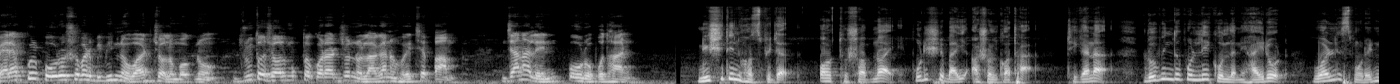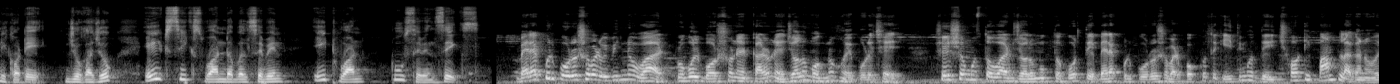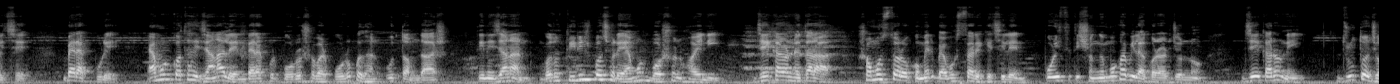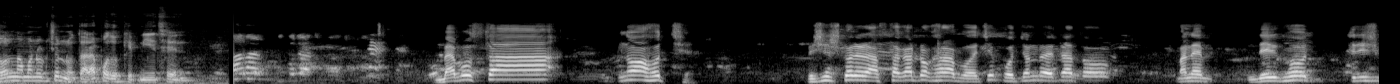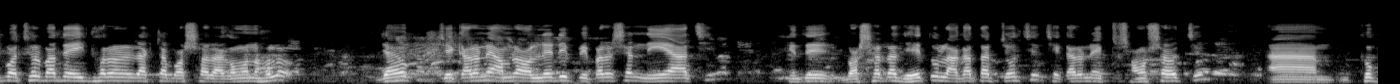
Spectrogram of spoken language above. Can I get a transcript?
ব্যারাকপুর পৌরসভার বিভিন্ন ওয়ার্ড জলমগ্ন, দ্রুত জলমুক্ত করার জন্য লাগানো হয়েছে পাম্প, জানালেন পৌর প্রধান নিশিদিন হসপিটাল, অর্থ সব নয়, পরিষেবাই আসল কথা। ঠিকানা, রবীন্দ্রপল্লী কল্যাণী হাইরোড ওয়ার্ল্ডস মোড়ের নিকটে। যোগাযোগ, eight six one double seven, eight one two seven six. Barrackpore পৌরসভার বিভিন্ন ওয়ার্ড প্রবল বর্ষণের কারণে জলমগ্ন হয়ে পড়েছে। সেই সমস্ত ওয়ার্ড জলমুক্ত করতে ব্যারাকপুর পৌরসভার পক্ষ থেকে ইতিমধ্যেই ছটি পাম্প লাগানো হয়েছে ব্যারাকপুরে। এমন কথাই জানালেন ব্যারাকপুর পৌরসভার পৌরপ্রধান উত্তম দাস। তিনি জানান, গত তিরিশ বছরে এমন বর্ষণ হয়নি, যে কারণে তারা সমস্ত রকমের ব্যবস্থা রেখেছিলেন পরিস্থিতির সঙ্গে মোকাবিলা করার জন্য। যে কারণেই দ্রুত জল নামানোর জন্য তারা পদক্ষেপ নিয়েছেন। ব্যবস্থা নেওয়া হচ্ছে। বিশেষ করে রাস্তাঘাটও খারাপ হয়েছে। প্রচণ্ড এটা তো মানে দীর্ঘ ত্রিশ বছর বাদে এই ধরনের একটা বর্ষার আগমন হলো। যাই হোক সে কারণে আমরা অলরেডি প্রিপারেশন নিয়ে আছি। কিন্তু বর্ষাটা যেহেতু লাগাতার চলছে, সে কারণে একটু সমস্যা হচ্ছে। খুব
